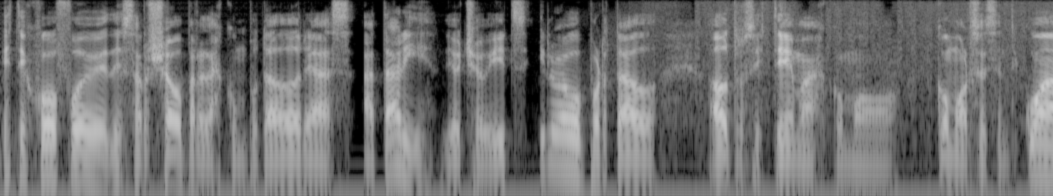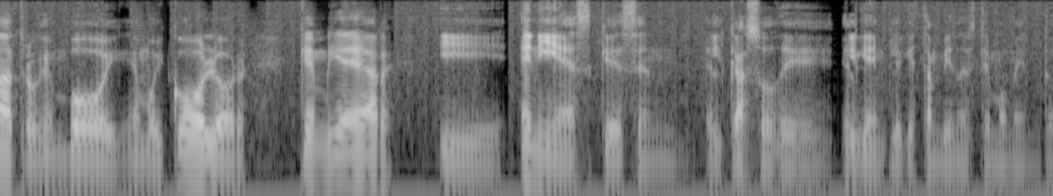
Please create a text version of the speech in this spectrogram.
este juego fue desarrollado para las computadoras Atari de 8 bits y luego portado a otros sistemas como Commodore 64, Game Boy, Game Boy Color, Game Gear y NES, que es en el caso del el gameplay que están viendo en este momento.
